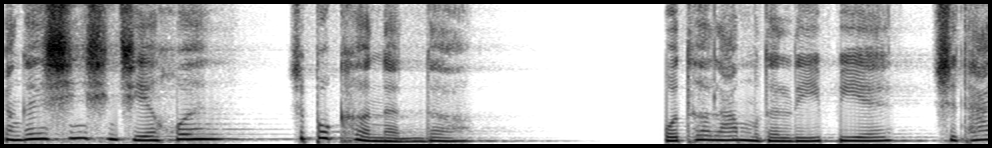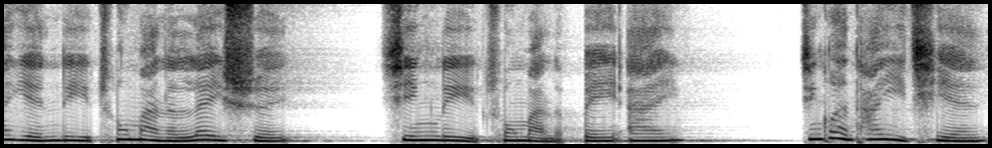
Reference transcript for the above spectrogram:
想跟星星结婚是不可能的。”伯特拉姆的离别使他眼里充满了泪水，心里充满了悲哀。尽管他以前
